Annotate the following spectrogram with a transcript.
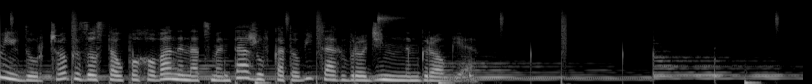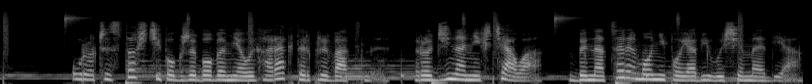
Kamil Durczok został pochowany na cmentarzu w Katowicach w rodzinnym grobie. Uroczystości pogrzebowe miały charakter prywatny. Rodzina nie chciała, by na ceremonii pojawiły się media.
